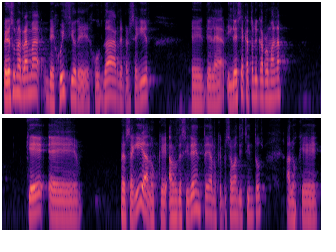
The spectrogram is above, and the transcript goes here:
pero es una rama de juicio, de juzgar, de perseguir eh, de la Iglesia Católica Romana que perseguía a los, que, a los disidentes, a los que pensaban distintos, a los que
